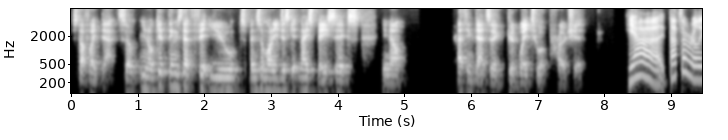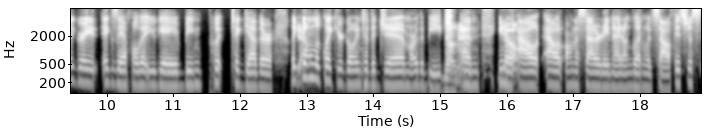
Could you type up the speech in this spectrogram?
stuff like that. So you know, get things that fit you. Spend some money, just get nice basics. You know, I think that's a good way to approach it. Yeah, that's a really great example that you gave being put together. Like yeah. don't look like you're going to the gym or the beach no, and you no. know out out on a Saturday night on Glenwood South. It's just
